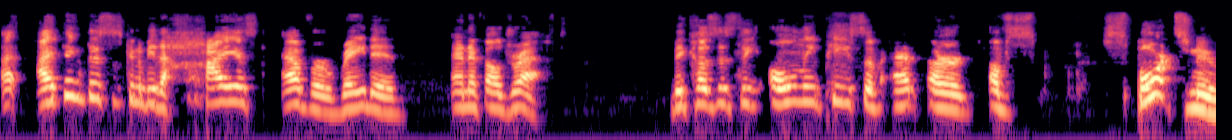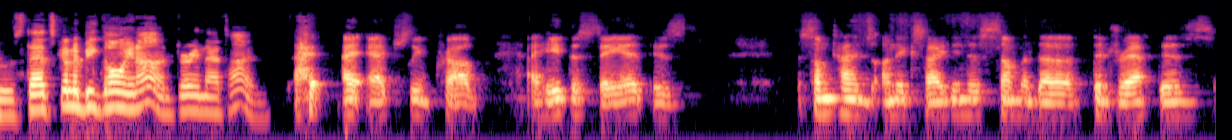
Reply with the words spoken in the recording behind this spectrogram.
I, I think this is going to be the highest ever rated NFL draft because it's the only piece of or of sports news that's going to be going on during that time. I, I actually proud. I hate to say it is sometimes unexciting as some of the the draft is.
